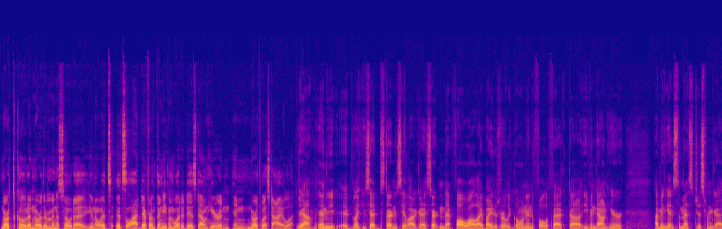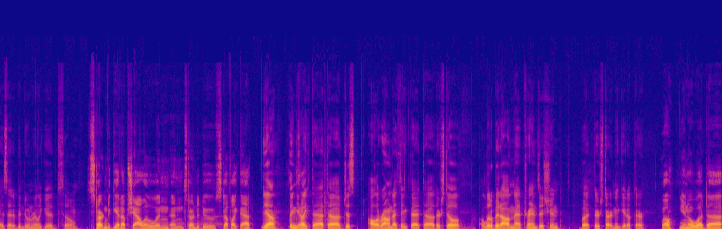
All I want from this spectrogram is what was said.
North Dakota, northern Minnesota, you know it's it's a lot different than even what it is down here in in northwest Iowa. Yeah, and you, it, like you said, starting to see a lot of guys starting that fall walleye bite is really going into full effect. Uh, even down here, I've been getting some messages from guys that have been doing really good. So Starting to get up shallow and and starting to do stuff like that. Yeah, things Yeah. like that. Uh, just all around, I think that uh, they're still a little bit out in that transition, but they're starting to get up there. Well, you know what uh,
